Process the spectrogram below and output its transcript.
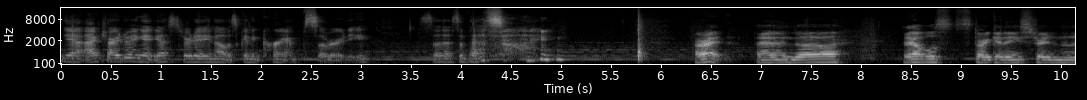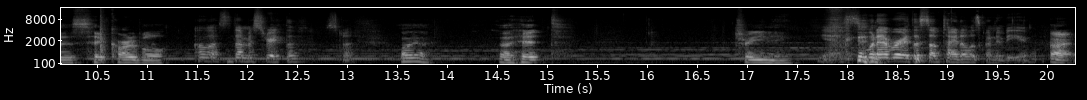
Yeah, I tried doing it yesterday and I was getting cramps already. So that's a bad sign. All right, and uh, yeah, we'll start getting straight into this HIIT carnival. oh, let's demonstrate the stuff. Oh yeah, the HIIT training. Yes, whatever the subtitle is going to be. All right,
